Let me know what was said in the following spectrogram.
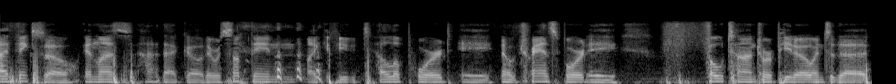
I think so. Unless how did that go? There was something like if you teleport a no transport a photon torpedo into the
